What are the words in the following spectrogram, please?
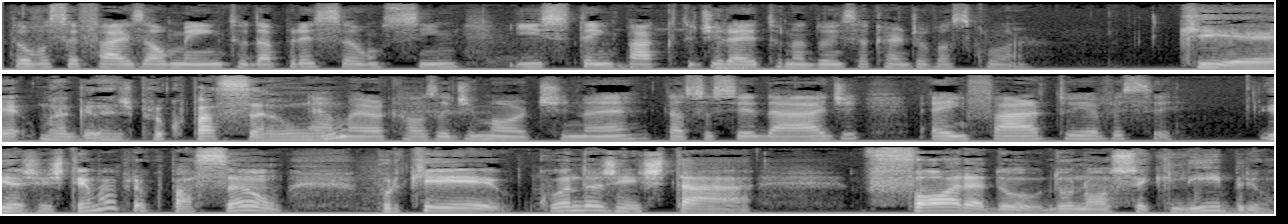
Então, você faz aumento da pressão, sim, e isso tem impacto direto na doença cardiovascular. Que é uma grande preocupação. É a maior causa de morte, né? Da sociedade, é infarto e AVC. E a gente tem uma preocupação, porque quando a gente está fora do, do nosso equilíbrio,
